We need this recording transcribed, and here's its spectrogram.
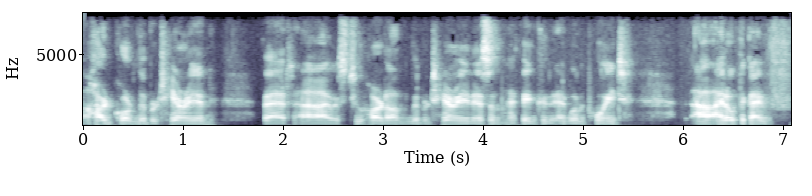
a hardcore libertarian that uh, I was too hard on libertarianism, I think, at one point. Uh, I don't think I've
